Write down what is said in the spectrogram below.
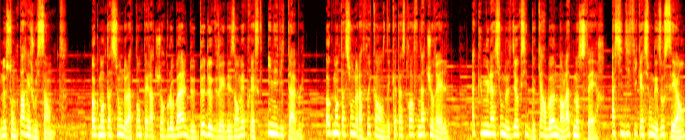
ne sont pas réjouissantes. Augmentation de la température globale de 2 degrés désormais presque inévitable augmentation de la fréquence des catastrophes naturelles, accumulation de dioxyde de carbone dans l'atmosphère, acidification des océans,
